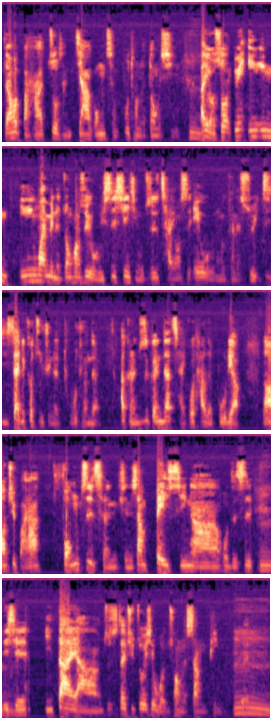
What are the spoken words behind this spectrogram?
再会把它做成加工成不同的东西。嗯，那有时候因为因因因因外面的状况，所以我是现行，我就是采用是，因为我们可能属于自己赛德克族群的图腾的，他可能就是跟人家采购他的布料，然后去把它缝制成像背心啊，或者是一些。一代啊，就是再去做一些文创的商品。对，嗯，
